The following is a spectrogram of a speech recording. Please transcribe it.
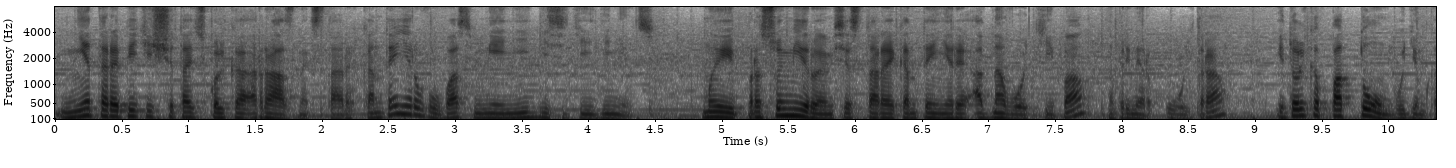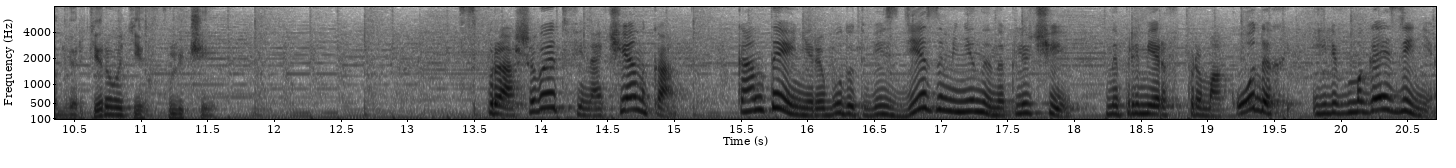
Не торопитесь считать, сколько разных старых контейнеров у вас менее 10 единиц. Мы просуммируем все старые контейнеры одного типа, например, ультра, и только потом будем конвертировать их в ключи. Спрашивает Финоченко. Контейнеры будут везде заменены на ключи, например, в промокодах или в магазине.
